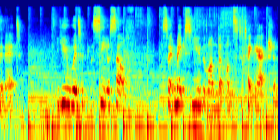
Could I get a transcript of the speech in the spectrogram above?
In it, you would see yourself. So it makes you the one that wants to take the action.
